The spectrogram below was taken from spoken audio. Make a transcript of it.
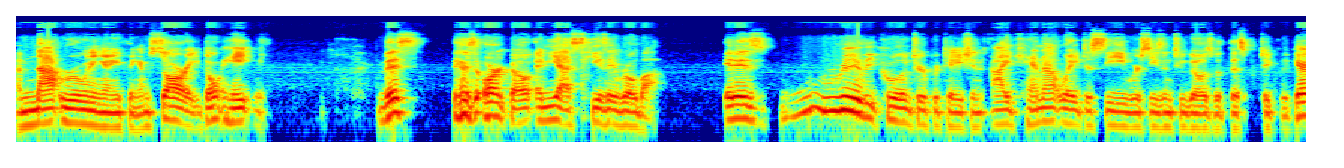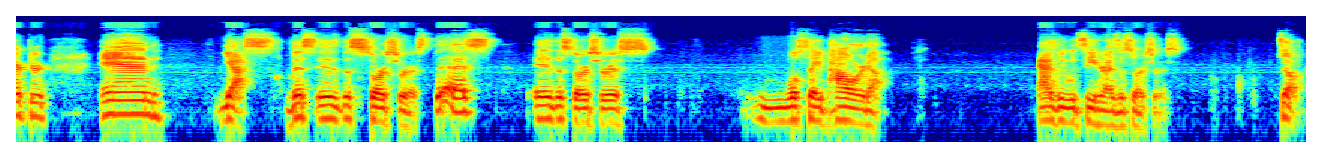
I'm not ruining anything. I'm sorry. Don't hate me. This is Orko, and yes, he is a robot. It is really cool interpretation. I cannot wait to see where season two goes with this particular character. And yes, this is the sorceress. This is the sorceress, we'll say powered up. as we would see her as a sorceress. So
